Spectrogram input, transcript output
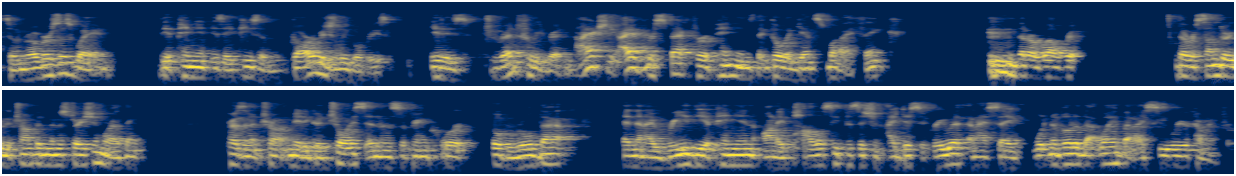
So in Roe versus Wade, the opinion is a piece of garbage legal reason. It is dreadfully written. I actually I have respect for opinions that go against what I think that are well written. There were some during the Trump administration where I think President Trump made a good choice, and then the Supreme Court overruled that. And then I read the opinion on a policy position I disagree with, and I say, wouldn't have voted that way, but I see where you're coming from.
